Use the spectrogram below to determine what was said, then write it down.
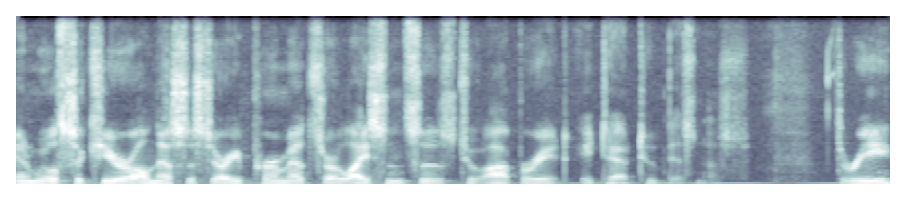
and will secure all necessary permits or licenses to operate a tattoo business. Three,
